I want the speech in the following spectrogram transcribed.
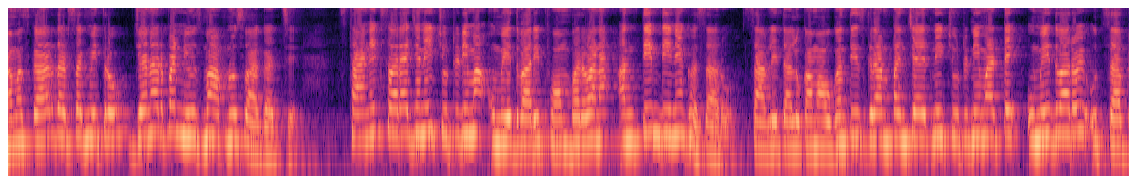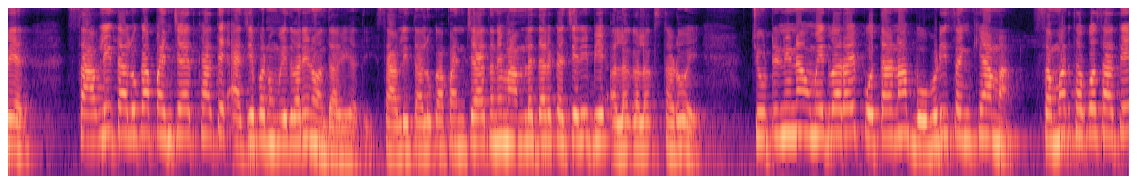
નમસ્કાર દર્શક મિત્રો, જનાર્પણ ન્યૂઝમાં આપનું સ્વાગત છે. સ્થાનિક સ્વરાજ્યની ચૂંટણીમાં ઉમેદવારી ફોર્મ ભરવાના અંતિમ દિને ઘસારો. સાવલી તાલુકામાં ઓગણત્રીસ ગ્રામ પંચાયતની ચૂંટણી માટે ઉમેદવારોએ ઉત્સાહભેર સાવલી તાલુકા પંચાયત ખાતે આજે પણ ઉમેદવારી નોંધાવી હતી. સાવલી તાલુકા પંચાયત અને મામલતદાર કચેરી બે અલગ અલગ સ્થળોએ ચૂંટણીના ઉમેદવારોએ પોતાના બહોળી સંખ્યામાં સમર્થકો સાથે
